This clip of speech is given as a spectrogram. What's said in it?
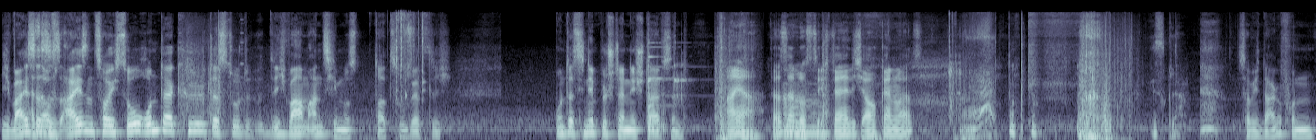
Ich weiß, Also dass das Eisenzeug so runterkühlt, dass du dich warm anziehen musst da zusätzlich. Und dass die Nippel ständig steif sind. Ah ja, das ist ja Ah. lustig. Da hätte ich auch gern was. Ist klar. Was habe ich da gefunden?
